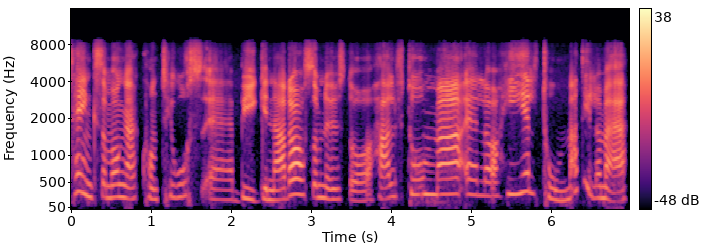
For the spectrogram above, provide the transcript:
Tänk så många kontorsbyggnader som nu står halvtomma eller heltomma till och med.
